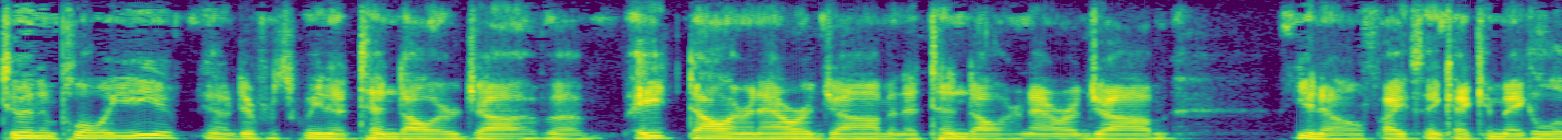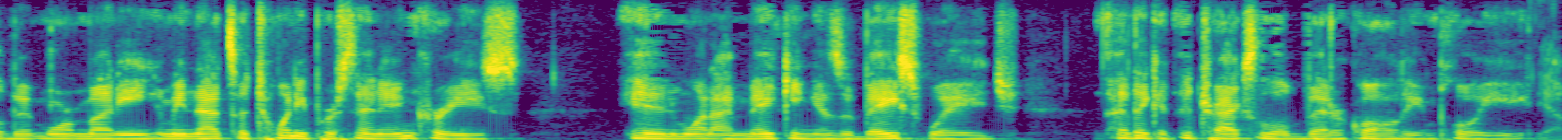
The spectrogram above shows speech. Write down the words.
to an employee. You know, difference between a ten dollar job, uh, eight dollar an hour job, and a ten dollar an hour job. You know, if I think I can make a little bit more money, I mean, that's a twenty percent increase in what I'm making as a base wage I think it attracts a little better quality employee. Yeah.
